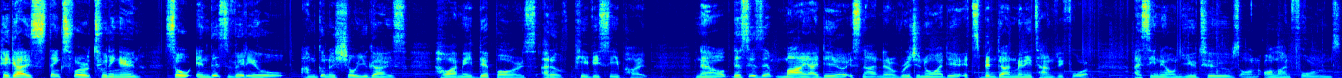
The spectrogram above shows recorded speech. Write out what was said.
Hey guys, thanks for tuning in. So in this video, I'm gonna show you guys how I made dip bars out of PVC pipe. Now, this isn't my idea. It's not an original idea. It's been done many times before. I've seen it on YouTube's, on online forums.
